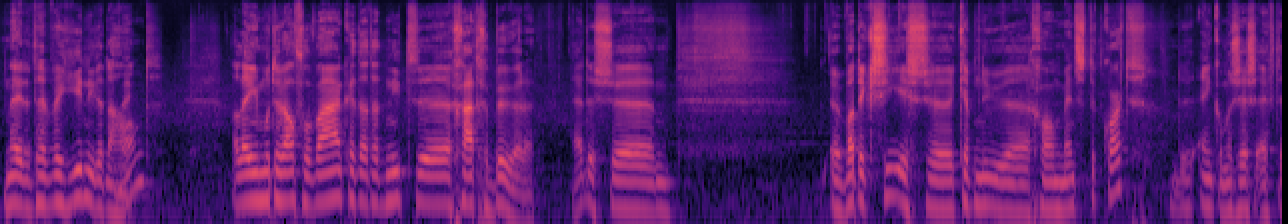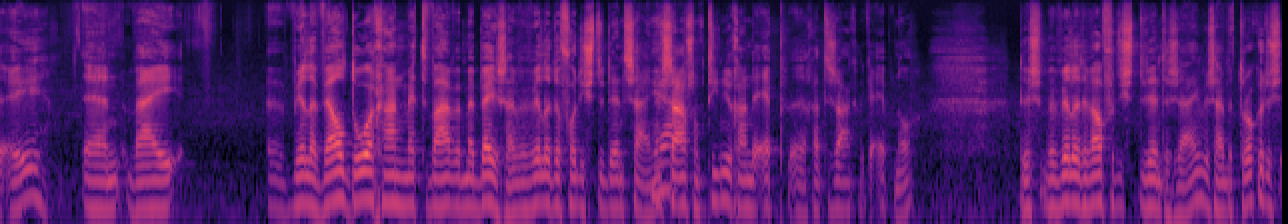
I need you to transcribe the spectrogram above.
Nee, dat hebben we hier niet aan de Nee. hand. Alleen je moet er wel voor waken dat het niet eh, gaat gebeuren. Dus ehm, eh, wat ik zie is, eh, ik heb nu eh, gewoon mensentekort, de 1,6 FTE. En wij willen wel doorgaan met waar we mee bezig zijn. We willen er voor die student zijn. Ja. En s'avonds om 10 uur gaan de app, gaat de zakelijke app nog. Dus we willen er wel voor die studenten zijn. We zijn betrokken. Dus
